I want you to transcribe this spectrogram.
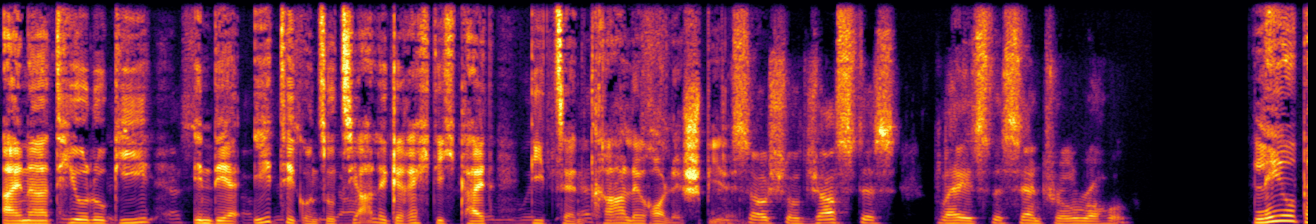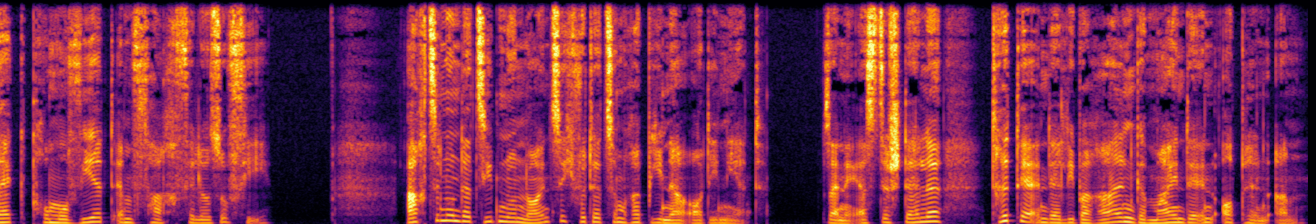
einer Theologie, in der Ethik und soziale Gerechtigkeit die zentrale Rolle spielen. Leo Beck promoviert im Fach Philosophie. 1897 wird er zum Rabbiner ordiniert. Seine erste Stelle tritt er in der liberalen Gemeinde in Oppeln an.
